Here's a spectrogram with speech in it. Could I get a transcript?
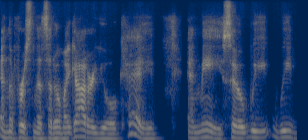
and the person that said, oh my God, are you okay? And me. So we, we,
